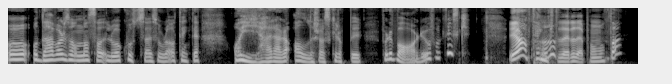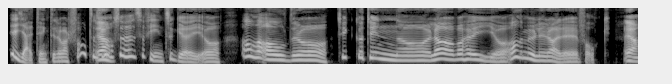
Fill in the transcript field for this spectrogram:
og, og der var det sånn man sa, lå og koste seg i sola og tenkte oi, her er det alle slags kropper. For det var det jo faktisk. Ja, tenkte dere det på en måte? Ja, Jeg tenkte det i hvert fall. Det så, Ja. så, så fint, så gøy, og alle aldre, og tykk og tynne, og lave og høye, og alle mulige rare folk Ja.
